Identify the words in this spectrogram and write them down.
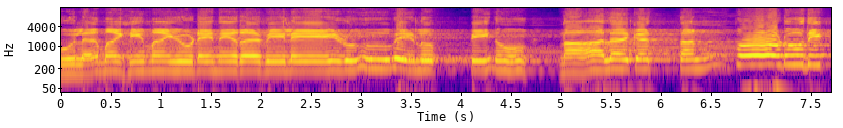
കുലമഹിമയുടെ നിറവിലേഴു വെളുപ്പിനു നാലകത്തൻ പോടുതിച്ചുയർന്നീടണം.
